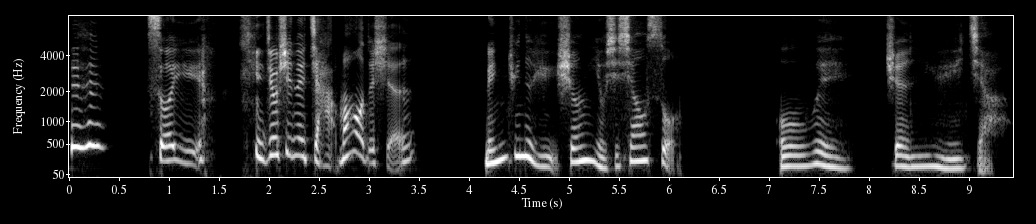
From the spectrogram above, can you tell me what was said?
嘿嘿，所以你就是那假冒的神。林君的语声有些萧索，无谓真与假。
